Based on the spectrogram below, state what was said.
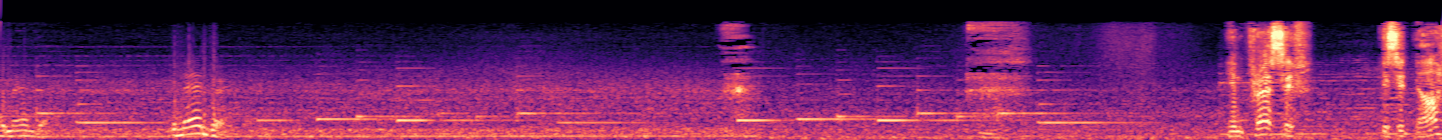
Commander. Commander. Impressive, is it not?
